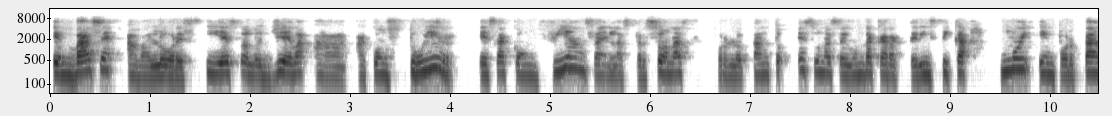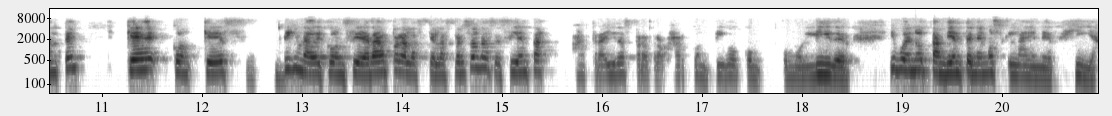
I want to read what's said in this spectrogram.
en base a valores y esto lo lleva a, a construir esa confianza en las personas por lo tanto, es una segunda característica muy importante que, es digna de considerar para las que las personas se sientan atraídas para trabajar contigo como, como líder. Y bueno, también tenemos la energía.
